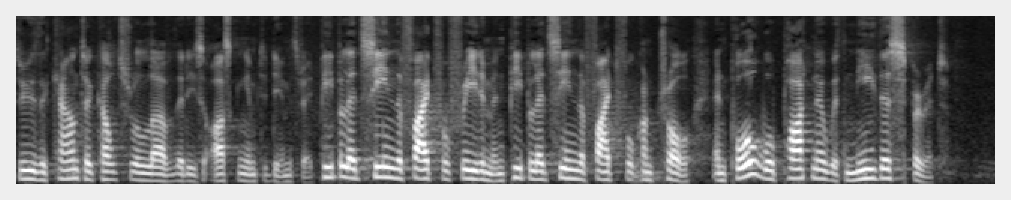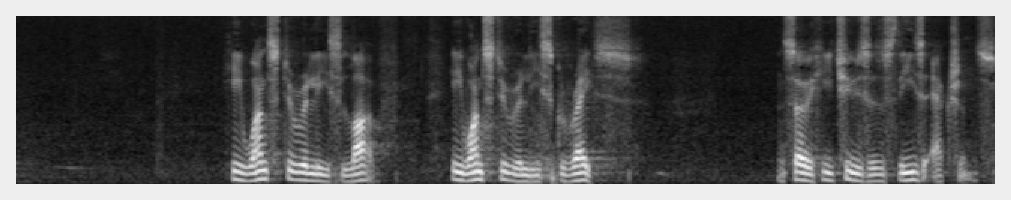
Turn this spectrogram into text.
through the countercultural love that he's asking him to demonstrate. People had seen the fight for freedom and people had seen the fight for control. And Paul will partner with neither spirit. He wants to release love, he wants to release grace. And so he chooses these actions.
